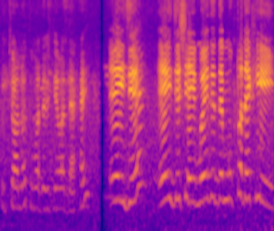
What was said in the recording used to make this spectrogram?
তো চলো তোমাদেরকে এবার দেখাই। এই যে এই যে সেই মেয়েদের মুখটা দেখি।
